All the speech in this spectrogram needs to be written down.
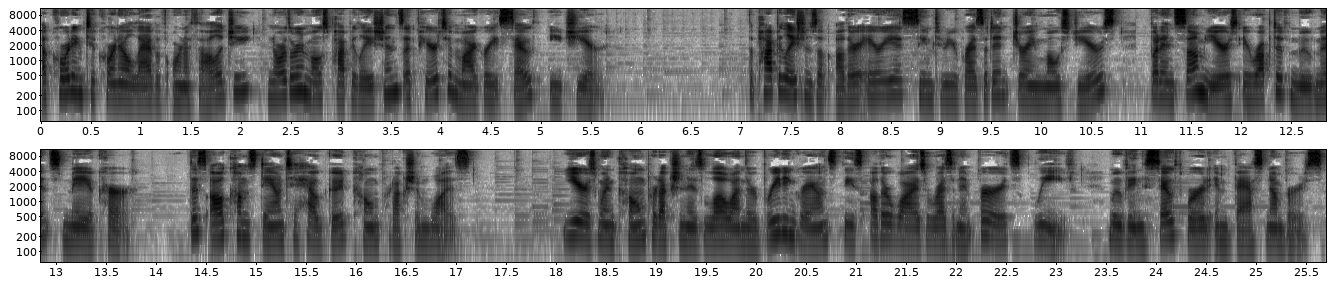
According to Cornell Lab of Ornithology, northernmost populations appear to migrate south each year. The populations of other areas seem to be resident during most years, but in some years, eruptive movements may occur. This all comes down to how good cone production was. Years when cone production is low on their breeding grounds, these otherwise resident birds leave, moving southward in vast numbers.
